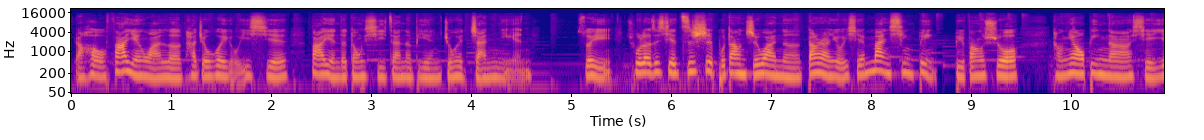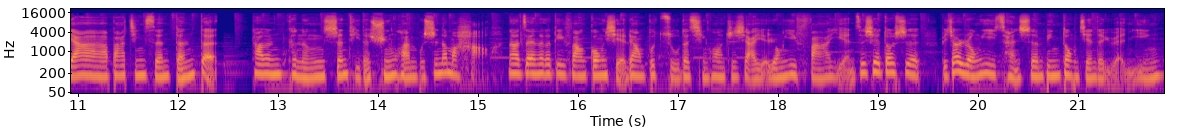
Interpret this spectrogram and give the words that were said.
然后发炎完了，它就会有一些发炎的东西在那边就会粘黏。所以，除了这些姿势不当之外呢，当然有一些慢性病，比方说糖尿病啊、血压啊、帕金森等等，他们可能身体的循环不是那么好，那在那个地方供血量不足的情况之下，也容易发炎，这些都是比较容易产生冰冻肩的原因。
